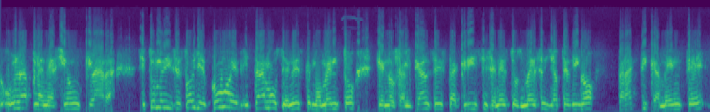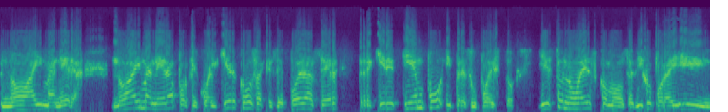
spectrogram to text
una planeación clara. Si tú me dices, oye, ¿cómo evitamos en este momento que nos alcance esta crisis en estos meses? Yo te digo, prácticamente no hay manera. No hay manera porque cualquier cosa que se pueda hacer requiere tiempo y presupuesto. Y esto no es como se dijo por ahí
